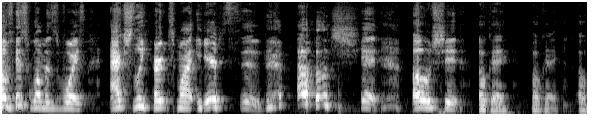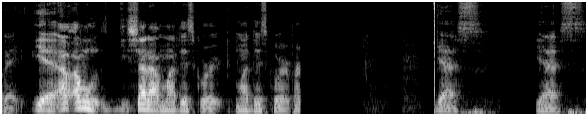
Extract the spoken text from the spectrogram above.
of this woman's voice actually hurts my ears too. Oh shit. Oh shit. Okay. Okay. Okay. Yeah, I, I'm gonna shout out my Discord. My Discord. Person. Yes. Yes.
